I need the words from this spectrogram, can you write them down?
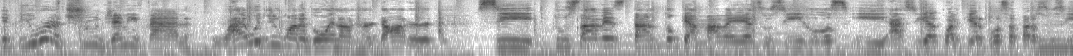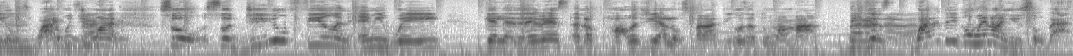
if you were a true Jenni fan, why would you want to go in on her daughter si tú sabes tanto que amaba ella a sus hijos y hacía cualquier cosa para sus mm-hmm. hijos? Why would you want to? exactly. So, so do you feel in any way que le debes an apology a los fanáticos de tu mamá? Because why did they go in on you so bad?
